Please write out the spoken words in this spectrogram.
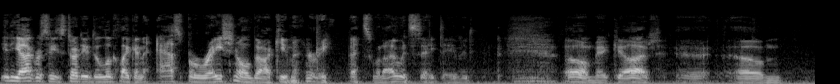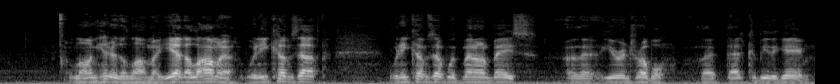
Idiocracy is starting to look like an aspirational documentary. That's what I would say, David. Oh my God. Uh, um, long hitter, the llama. Yeah, the llama. When he comes up, when he comes up with men on base, uh, you're in trouble. That that could be the game.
